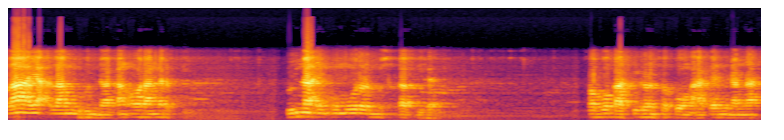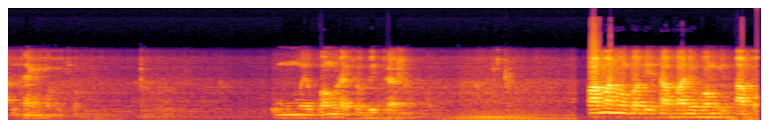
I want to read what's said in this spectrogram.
Layak guna kang orang ngerti. Guna ing umurun mustabihat sopo kasiron sopo ngake minan nasi sayang manusia umumnya wong ora iso beda. Paman mongko disapani wong itako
